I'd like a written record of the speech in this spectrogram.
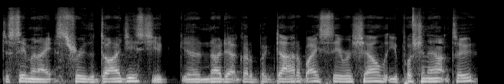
disseminate through the digest. You uh, no doubt got a big database there, Rochelle, that you're pushing out to.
